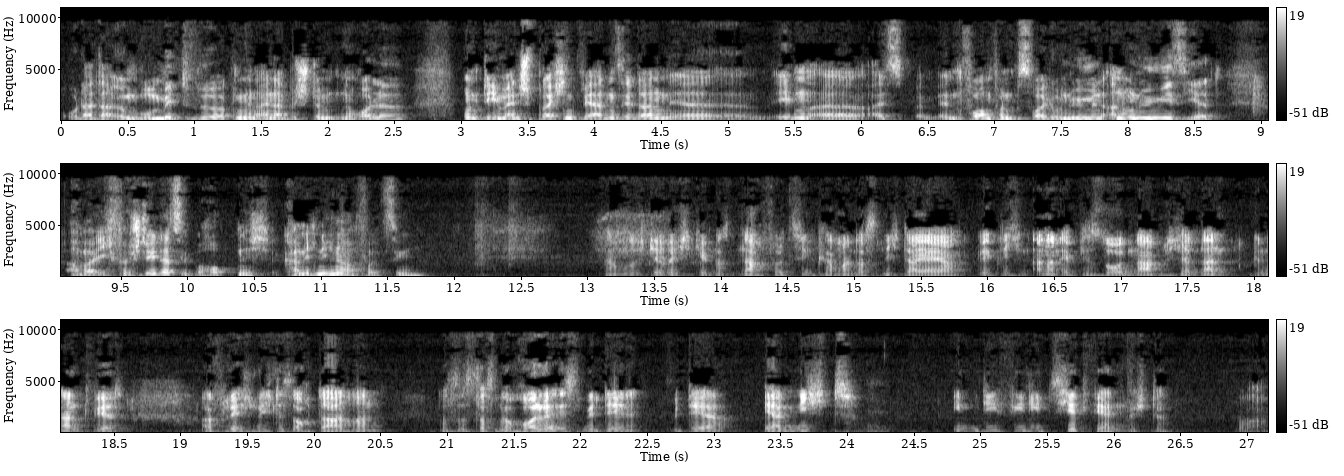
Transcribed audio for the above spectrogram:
oder da irgendwo mitwirken in einer bestimmten Rolle und dementsprechend werden sie dann äh, eben äh, als in Form von Pseudonymen anonymisiert. Aber ich verstehe das überhaupt nicht, kann ich nicht nachvollziehen. Da muss ich dir recht geben. Das nachvollziehen kann man das nicht, da er ja wirklich in anderen Episoden namentlich genannt, wird. Aber vielleicht liegt es auch daran, dass es das eine Rolle ist, mit, den, mit der er nicht identifiziert werden möchte. Ja,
